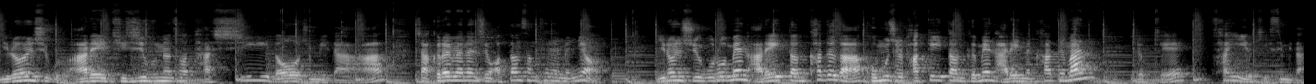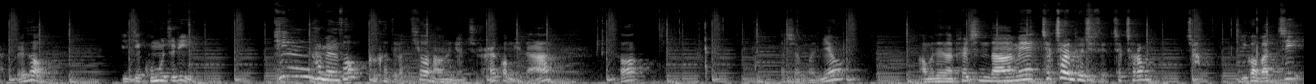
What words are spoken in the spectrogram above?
이런 식으로 아래에 뒤집으면서 다시 넣어줍니다. 자, 그러면은 지금 어떤 상태냐면요. 이런 식으로 맨 아래에 있던 카드가 고무줄 밖에 있던 그 맨 아래에 있는 카드만 이렇게 사이에 이렇게 있습니다. 그래서 이게 고무줄이 팅 하면서 그 카드가 튀어나오는 연출을 할 겁니다. 그래서 다시 한 번요. 아무데나 펼친 다음에 책처럼 펼치세요. 책처럼 쫙. 이거 맞지?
